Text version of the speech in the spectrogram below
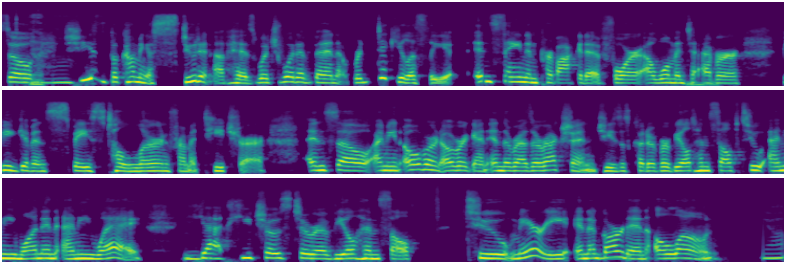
so Yeah. she's becoming a student of his which would have been ridiculously insane and provocative for a woman to ever be given space to learn from a teacher. And so i mean over and over again in the resurrection jesus could have revealed himself to anyone in any way. Mm-hmm. Yet he chose to reveal himself to mary in a mm-hmm. garden alone. Yeah.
